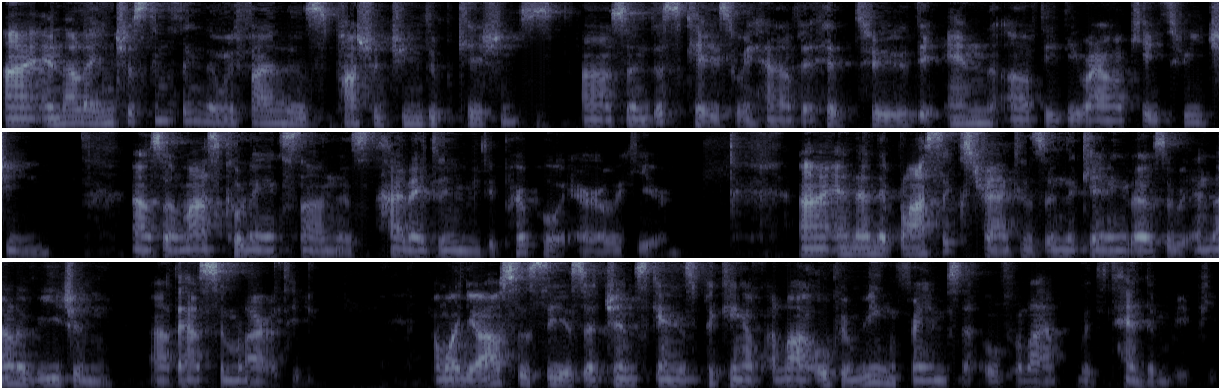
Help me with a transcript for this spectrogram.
Uh, another interesting thing that we find is partial gene duplications. Uh, so in this case, we have a hit to the end of the DYRK3 gene. so last coding exon is highlighted in the purple arrow here. Uh, and then the BLASTX track is indicating there's another region uh, that has similarity. And what you also see is that GenScan is picking up a lot of open ring frames that overlap with tandem repeat.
